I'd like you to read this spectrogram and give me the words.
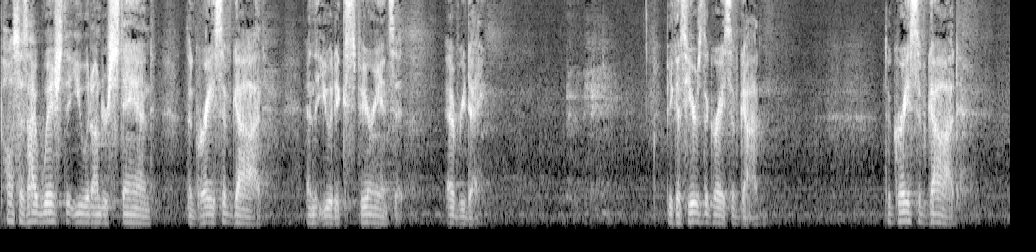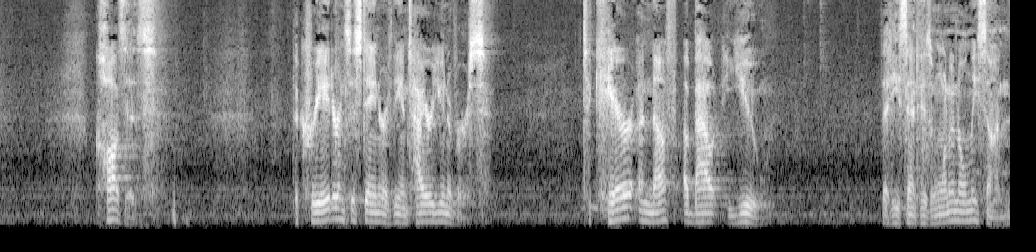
Paul says, I wish that you would understand the grace of God and that you would experience it every day. Because here's the grace of God the grace of God causes the creator and sustainer of the entire universe, to care enough about you that he sent his one and only Son,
